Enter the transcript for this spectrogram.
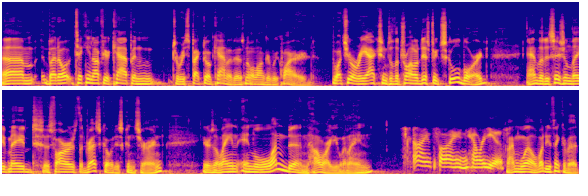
Um, but taking off your cap and to respect O Canada is no longer required. What's your reaction to the Toronto District School Board and the decision they've made as far as the dress code is concerned? Here's Elaine in London. How are you, Elaine? I'm fine. How are you? I'm well. What do you think of it?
